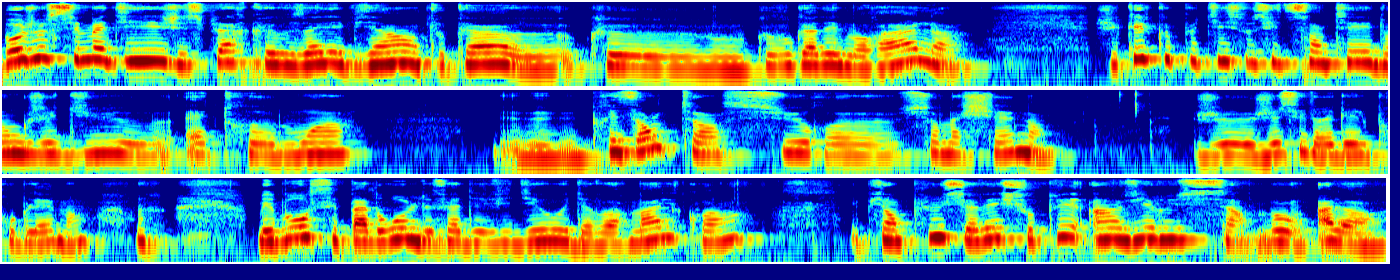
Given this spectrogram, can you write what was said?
Bonjour, c'est Maddy. J'espère que vous allez bien, en tout cas euh, que, vous gardez le moral. J'ai quelques petits soucis de santé, donc j'ai dû euh, être moins euh, présente sur, sur ma chaîne. J'essaie de régler le problème. Hein. Mais bon, c'est pas drôle de faire des vidéos et d'avoir mal, quoi. Et puis en plus, j'avais chopé un virus. Bon, alors,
